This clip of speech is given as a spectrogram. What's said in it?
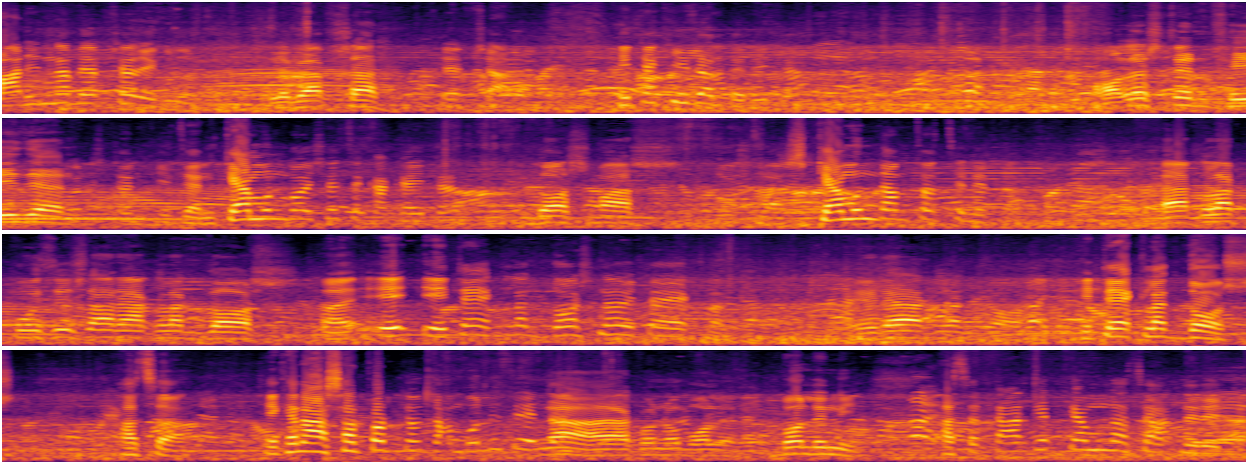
বাড়ির না ব্যবসার এগুলো? ব্যবসার। ব্যবসা। এটা কি জাতের এটা? Holstein Friesian. জান কেমন বয়স হয়েছে কাকা এটা? দশ মাস। কেমন দাম চাচ্ছেন এটা? এক লাখ পঁচিশ আর এক লাখ দশ। এটা এক লাখ দশ না এটা এক লাখ? এটা এক লাখ দশ। এটা এক লাখ দশ। আচ্ছা এখানে আসার পর কেউ দাম বলেছে না এখনও বলে না বলেনি। আচ্ছা টার্গেট কেমন আছে আপনার এটা?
